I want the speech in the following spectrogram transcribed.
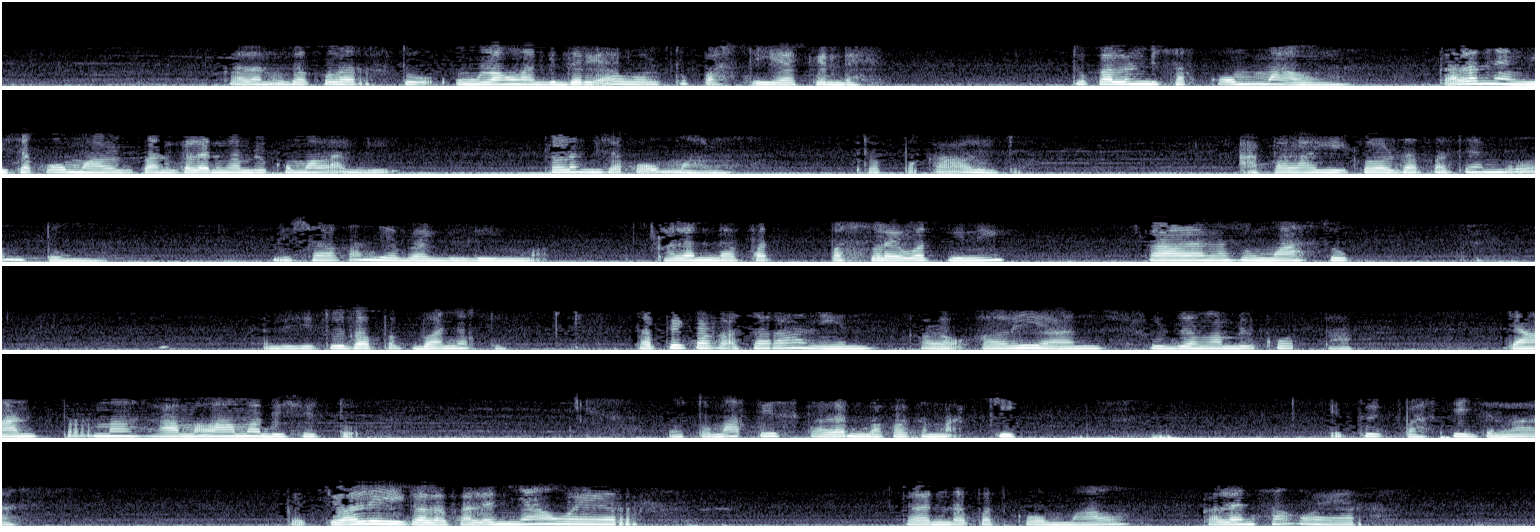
kalian udah kelar tuh ngulang lagi dari awal tuh pasti yakin deh tuh kalian bisa komal. Kalian yang bisa komal bukan kalian ngambil komal lagi. Kalian bisa komal. Berapa kali tuh apalagi kalau dapat yang beruntung. Misalkan dia bagi lima. Kalian dapat pas lewat gini kalian langsung masuk. Di situ dapat banyak tuh. Tapi kakak saranin kalau kalian sudah ngambil kotak jangan pernah lama-lama di situ otomatis kalian bakal kena kick. Itu pasti jelas. Kecuali kalau kalian nyawer. Kalian dapat komal kalian sawer.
